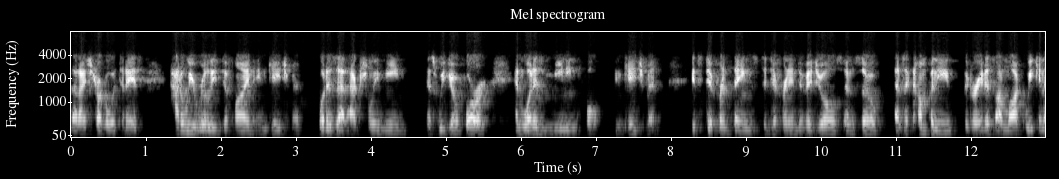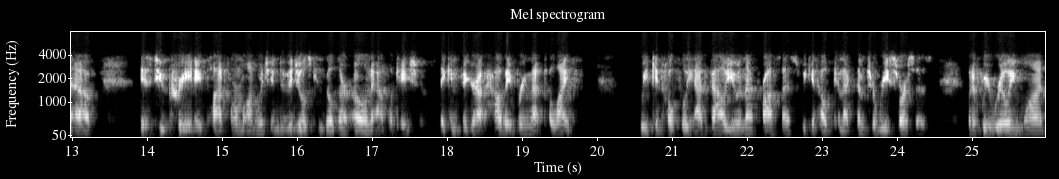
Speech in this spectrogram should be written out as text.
that I struggle with today is how do we really define engagement? What does that actually mean as we go forward? And what is meaningful engagement? It's different things to different individuals. And so, as a company, the greatest unlock we can have is to create a platform on which individuals can build their own applications. They can figure out how they bring that to life. We can hopefully add value in that process. We can help connect them to resources. But if we really want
